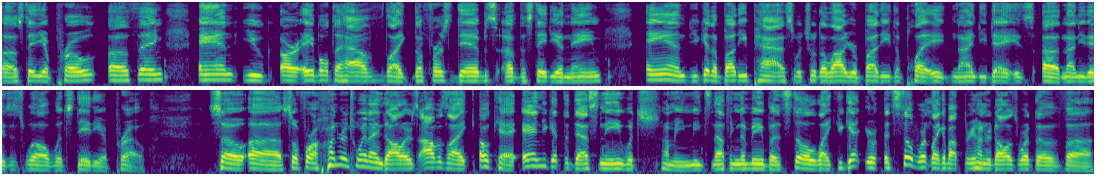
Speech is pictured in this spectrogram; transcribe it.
uh, Stadia Pro uh, thing, and you are able to have like the first dibs of the Stadia name, and you get a buddy pass, which would allow your buddy to play 90 days, uh, 90 days as well with Stadia Pro. So, uh, so for $129, I was like, okay, and you get the Destiny, which I mean means nothing to me, but it's still like you get your, it's still worth like about $300 worth of, uh,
